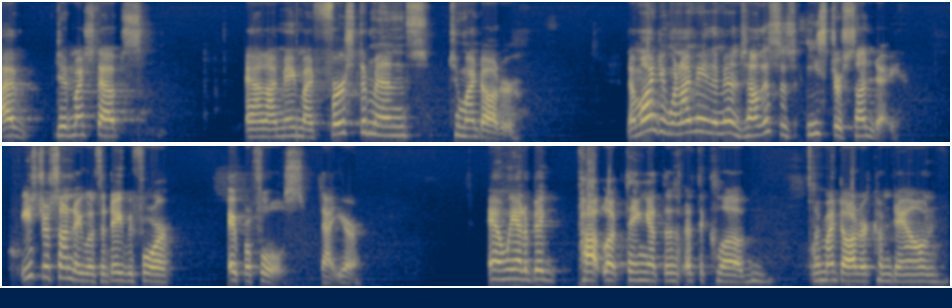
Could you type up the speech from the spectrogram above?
I did my steps and I made my first amends to my daughter. Now, mind you, when I made the amends, now this is Easter Sunday. Easter Sunday was the day before April Fool's that year. And we had a big potluck thing at the at the club. And my daughter come down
